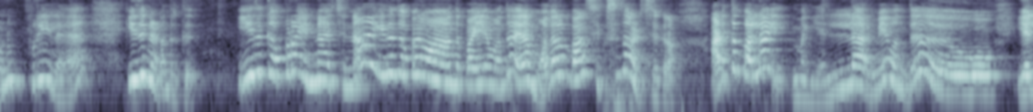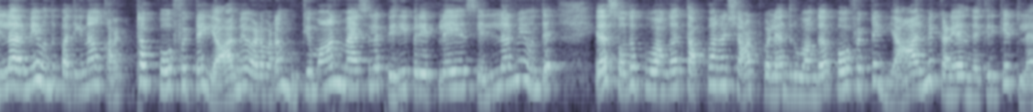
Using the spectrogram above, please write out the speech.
ஒன்றும் புரியல. இது நடந்திருக்கு. இதுக்கப்புறம் என்ன ஆச்சுன்னா இதுக்கப்புறம் அந்த பையன் வந்து ஏன்னா முதல் பால் சிக்ஸ் தான் அடிச்சிருக்கிறான். அடுத்த பால்ல எல்லாருமே வந்து ஓ- எல்லாருமே வந்து பார்த்தீங்கன்னா கரெக்டாக பர்ஃபெக்டாக யாருமே விட மாட்டாங்க. முக்கியமான மேட்ச்சில் பெரிய பெரிய பிளேயர்ஸ் எல்லாருமே வந்து ஏதாவது சொதப்புவாங்க தப்பான ஷாட் விளையாண்டுருவாங்க. பர்ஃபெக்டாக யாருமே கிடையாதுங்க கிரிக்கெட்டில்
